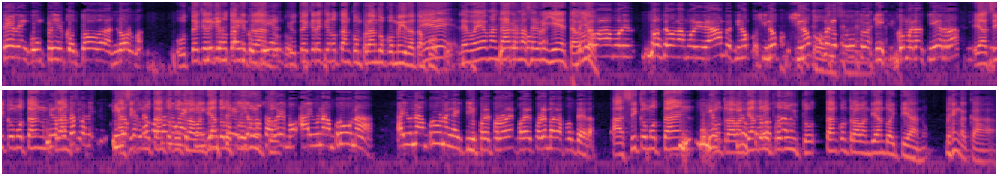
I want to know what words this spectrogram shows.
deben cumplir con todas las normas. ¿Usted cree que no están entrando? ¿Y usted cree que no están comprando comida tampoco? Mire, le voy a mandar una servilleta, No oye. se, van a morir, no se van a morir de hambre si no, si no, si no comen los productos de aquí, comerán tierra. Y así como están, Y lo que está transfi- pas- y lo así que como está tanto contrabandeando los yo lo productos, sabemos, hay una hambruna, hay una hambruna en Haití por el problema, por el problema de la frontera. así como están contrabandeando los productos, están contrabandeando haitianos. Ven acá.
